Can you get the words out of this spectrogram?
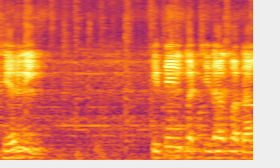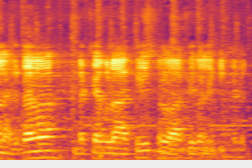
ਫਿਰ ਵੀ ਕਿਤੇ ਵੀ ਬੱਚੇ ਦਾ ਪਤਾ ਲੱਗਦਾ ਵਾ ਬੱਚਾ ਬੁਲਾ ਕੇ ਪਰਿਵਾਰ ਦੇ ਵੱਲ ਕੀਤਾ ਜਾਂਦਾ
